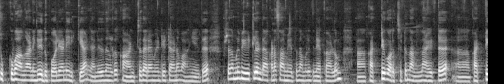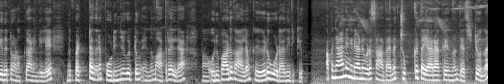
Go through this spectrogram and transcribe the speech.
ചുക്ക് വാങ്ങുകയാണെങ്കിൽ ഇതുപോലെയാണ് ഇരിക്കുക. ഞാനിത് നിങ്ങൾക്ക് കാണിച്ചു തരാൻ വേണ്ടിയിട്ടാണ് വാങ്ങിയത്. പക്ഷേ നമ്മൾ വീട്ടിലുണ്ടാക്കുന്ന സമയത്ത് നമ്മൾ ഇതിനേക്കാളും കട്ടി കുറച്ചിട്ട് നന്നായിട്ട് കട്ട് ചെയ്തിട്ട് ഉണക്കുകയാണെങ്കിൽ ഇത് പെട്ടെന്ന് തന്നെ പൊടിഞ്ഞു കിട്ടും എന്ന് മാത്രമല്ല ഒരുപാട് കാലം കേടുകൂടാതിരിക്കും. അപ്പോൾ ഞാൻ എങ്ങനെയാണ് ഇവിടെ സാധാരണ ചുക്ക് തയ്യാറാക്കുക എന്ന് ജസ്റ്റ് ഒന്ന്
